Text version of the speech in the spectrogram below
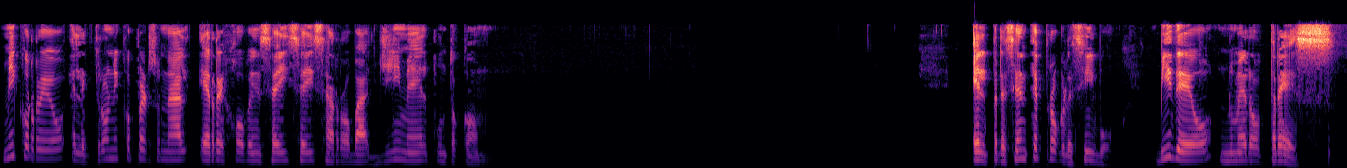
Mi correo electrónico personal rjoven66 gmail.com. El presente progresivo. Video número 3.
